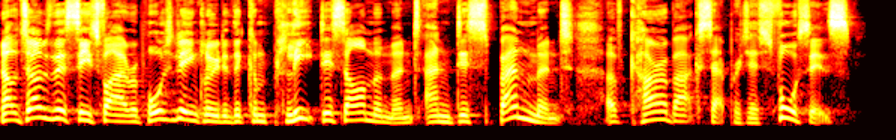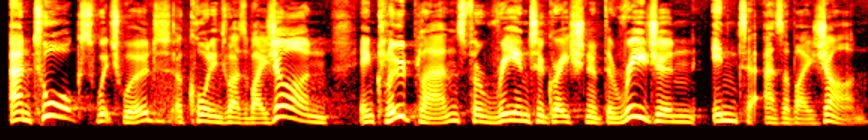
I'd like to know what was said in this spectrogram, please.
Now, the terms of this ceasefire reportedly included the complete disarmament and disbandment of Karabakh separatist forces, and talks which would, according to Azerbaijan, include plans for reintegration of the region into Azerbaijan.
